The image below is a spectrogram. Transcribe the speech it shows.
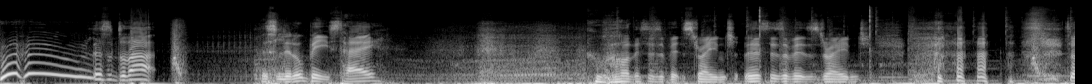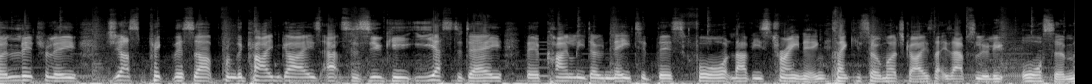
Woohoo! Listen to that. This little beast, hey? Oh, this is a bit strange. This is a bit strange. so I literally just picked this up from the kind guys at Suzuki yesterday. They have kindly donated this for Lavi's training. Thank you so much, guys. That is absolutely awesome.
